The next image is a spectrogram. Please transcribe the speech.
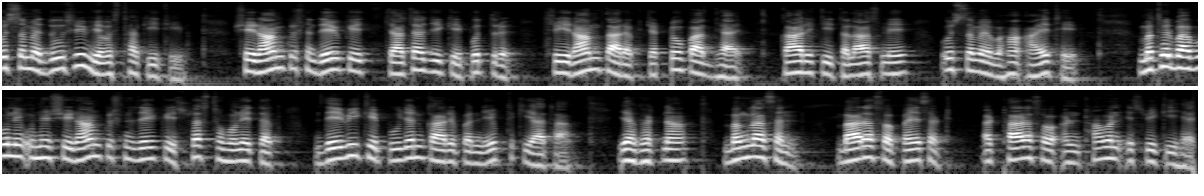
उस समय दूसरी व्यवस्था की थी। श्री रामकृष्ण देव के चाचा जी के पुत्र श्री राम तारक चट्टोपाध्याय कार्य की तलाश में उस समय वहाँ आए थे। मथुर बाबू ने उन्हें श्री रामकृष्ण देव के स्वस्थ होने तक देवी के पूजन कार्य पर नियुक्त किया था। यह घटना बंगला सन बारह सौ पैंसठ, अठारह ईस्वी की है।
